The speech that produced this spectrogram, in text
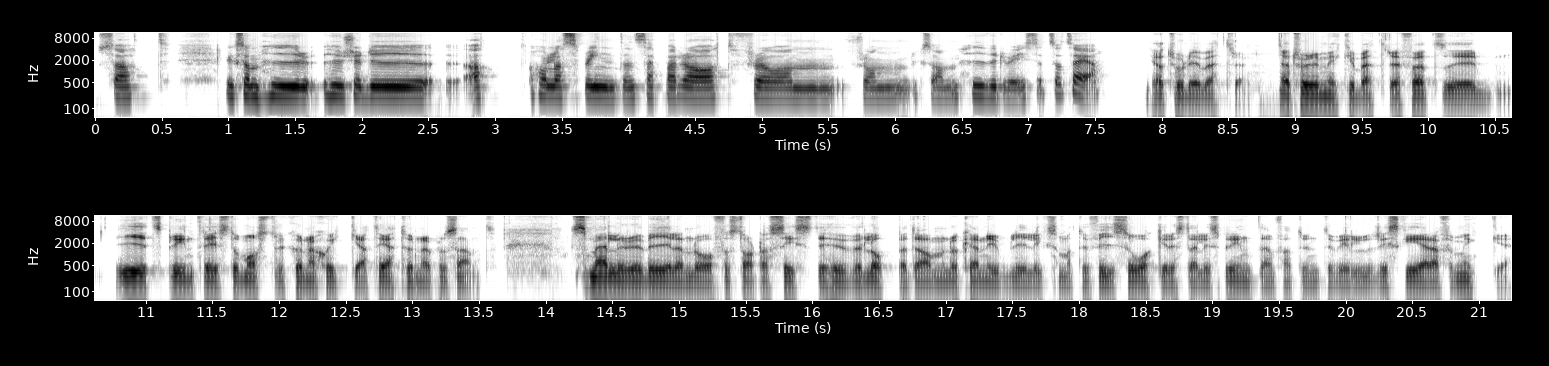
så att liksom hur, hur ser du att hålla sprinten separat från, från liksom huvudracet så att säga? Jag tror det är bättre. Jag tror det är mycket bättre för att eh, i ett sprintrace då måste du kunna skicka till 100 procent. Smäller du bilen då och får starta sist i huvudloppet, ja men då kan det ju bli liksom att du fisåker istället i sprinten för att du inte vill riskera för mycket.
